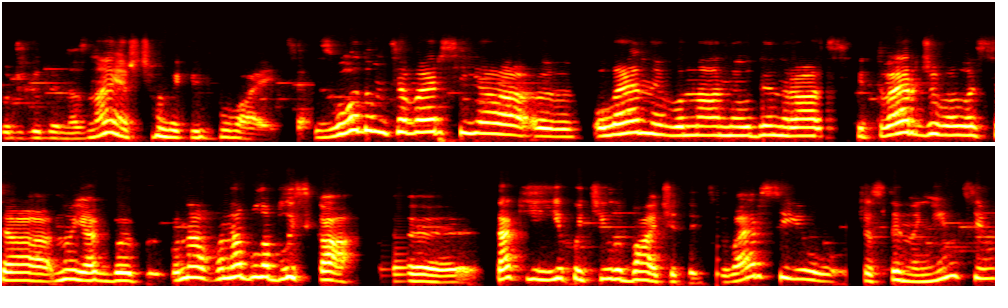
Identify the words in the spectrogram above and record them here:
Тут ж людина знає, що в них відбувається. Згодом ця версія е, Олени вона не один раз підтверджувалася. Ну якби вона вона була близька. Е, так її хотіли бачити цю версію, частина німців.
